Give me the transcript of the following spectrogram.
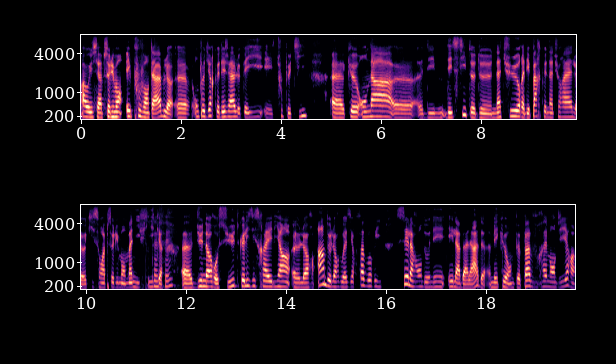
Ah oui, c'est absolument épouvantable. Euh, on peut dire que déjà le pays est tout petit, euh, qu'on a euh, des, des, sites de nature et des parcs naturels qui sont absolument magnifiques du nord au sud, que les Israéliens, leur, un de leurs loisirs favoris, c'est la randonnée et la balade, mais qu'on ne peut pas vraiment dire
